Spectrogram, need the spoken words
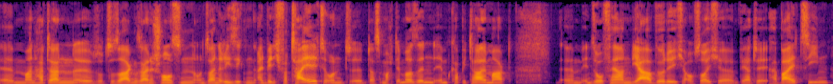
Äh, man hat dann äh, sozusagen seine Chancen und seine Risiken ein wenig verteilt und äh, das macht immer Sinn im Kapitalmarkt. Ähm, insofern, ja, würde ich auch solche Werte herbeiziehen.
